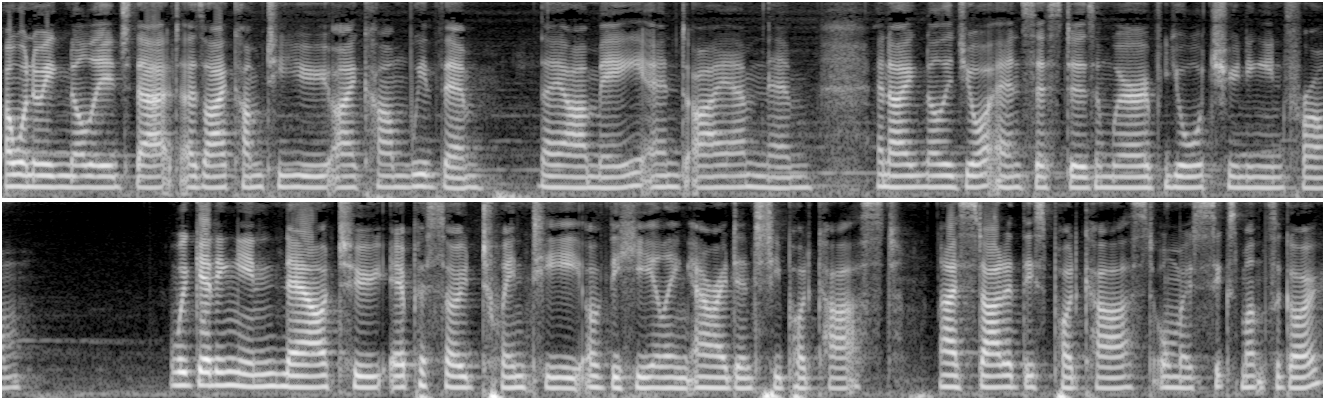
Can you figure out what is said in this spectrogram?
I want to acknowledge that as I come to you, I come with them. They are me and I am them. And I acknowledge your ancestors and wherever you're tuning in from. We're getting in now to episode 20 of the Healing Our Identity podcast. I started this podcast almost six months ago,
